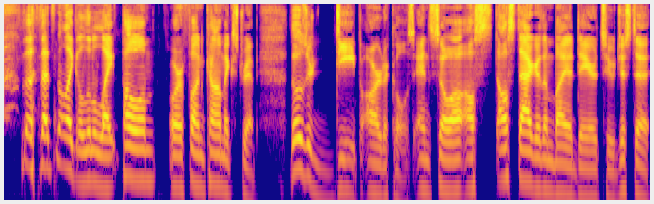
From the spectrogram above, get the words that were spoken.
that's not like a little light poem or a fun comic strip. Those are deep articles, and so I'll, I'll I'll stagger them by a day or two just to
